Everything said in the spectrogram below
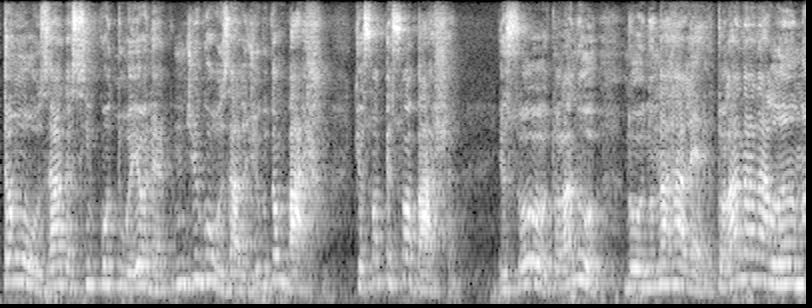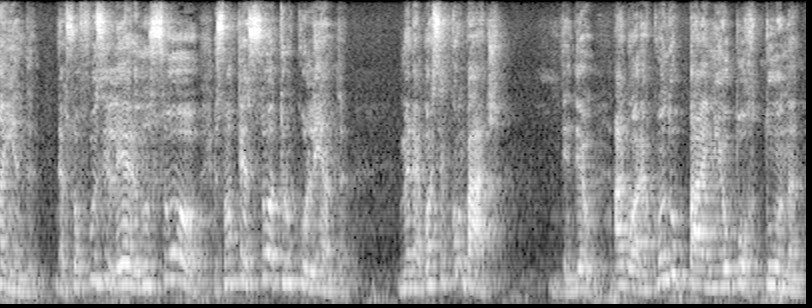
tão ousado assim quanto eu, né? Não digo ousado, digo tão baixo, que eu sou uma pessoa baixa. Eu sou, tô lá no, no, no na ralé, eu tô lá na, na lama ainda. Eu sou fuzileiro, eu não sou, eu sou uma pessoa truculenta. Meu negócio é combate, entendeu? Agora, quando o pai me oportuna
